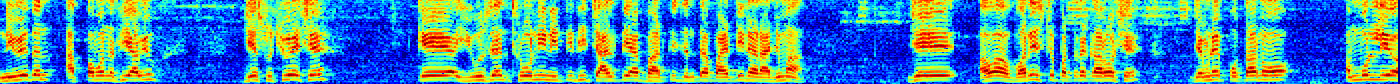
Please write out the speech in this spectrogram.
નિવેદન આપવામાં નથી આવ્યું. જે સૂચવે છે કે યુઝ એન્ડ થ્રોની નીતિથી ચાલતી આ ભારતીય જનતા પાર્ટીના રાજમાં જે આવા વરિષ્ઠ પત્રકારો છે, જેમણે પોતાનો અમૂલ્ય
